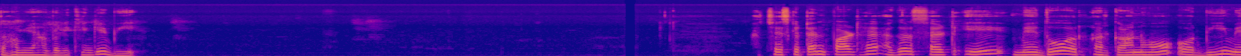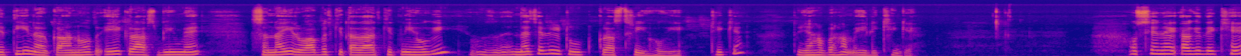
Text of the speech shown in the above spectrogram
तो हम यहाँ पे लिखेंगे बी अच्छा इसका टेंथ पार्ट है। अगर सेट ए में दो अरकान हो और बी में तीन अरकान हो तो ए क्रॉस बी में सनाई रवाबत की तादाद कितनी होगी? नेचुरली टू क्रॉस थ्री होगी, ठीक है? तो यहाँ पर हम ए लिखेंगे। उससे आगे देखें।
